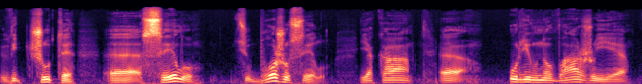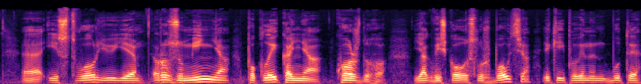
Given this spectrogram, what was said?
відчути силу, цю Божу силу, яка е, урівноважує е, і створює розуміння покликання кожного як військовослужбовця, який повинен бути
